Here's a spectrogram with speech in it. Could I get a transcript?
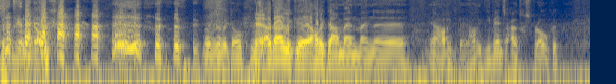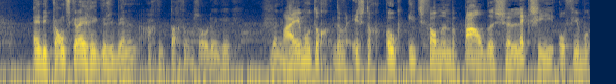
dat wil ik ook. dat wil ik ook. Dus Ja. uiteindelijk had ik daar mijn, mijn eh, ja, had ik, had ik die wens uitgesproken. En die kans kreeg ik, dus ik ben in 88 of zo, denk ik. Ben ik Maar je moet toch, er is toch ook iets van een bepaalde selectie? Of je moet,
